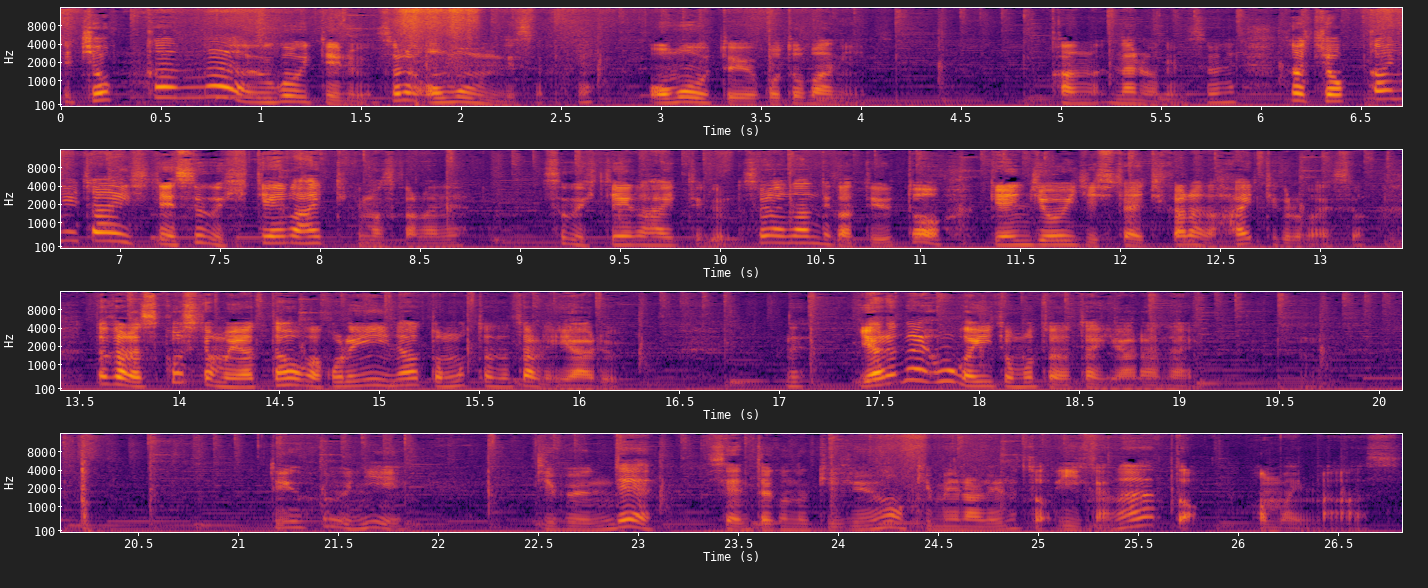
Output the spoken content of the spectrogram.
で直感が動いてるそれは思うんですよね。思うという言葉になるわけですよね。その直感に対してすぐ否定が入ってきますからね。すぐ否定が入ってくる。それは何でかっていうと、現状維持したい力が入ってくるからですよ。だから少しでもやった方がこれいいなと思ったんだったらやる。ね。やらない方がいいと思ったんだったらやらない。うん、っていう風に自分で選択の基準を決められるといいかなと思います。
